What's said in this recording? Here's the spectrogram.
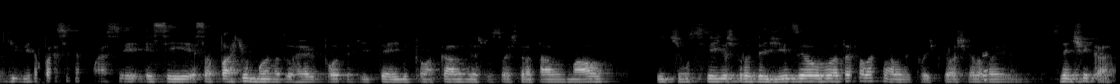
de vida parecida com esse, esse, essa parte humana do Harry Potter, de ter ido pra uma casa onde as pessoas tratavam mal e tinha os filhos protegidos. Eu vou até falar com ela depois, porque eu acho que ela vai se identificar.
